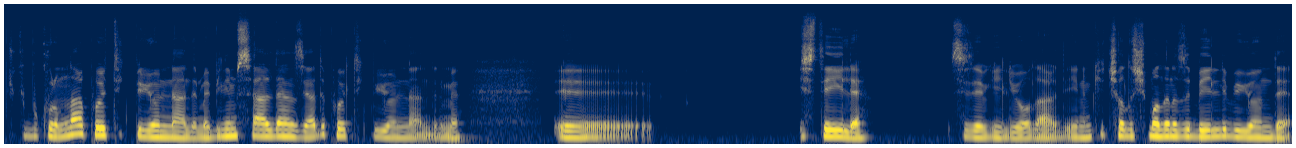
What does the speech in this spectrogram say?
Çünkü bu kurumlar politik bir yönlendirme, bilimselden ziyade politik bir yönlendirme e, isteğiyle size geliyorlar diyelim ki çalışmalarınızı belli bir yönde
